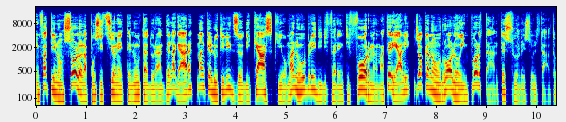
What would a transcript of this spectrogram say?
Infatti non solo la posizione tenuta durante la gara, ma anche l'utilizzo di caschi o manubri di differenti forme o materiali giocano un ruolo importante sul risultato.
